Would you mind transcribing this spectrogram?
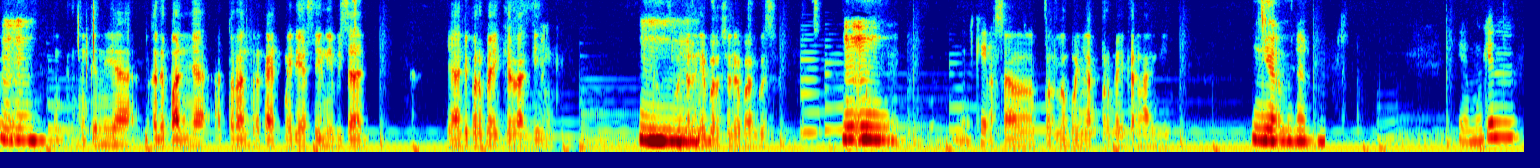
Mungkin ya ke depannya aturan terkait mediasi ini bisa ya diperbaiki lagi mungkin hmm. sebenarnya baru sudah bagus hmm. okay. asal perlu banyak perbaikan lagi ya benar ya mungkin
